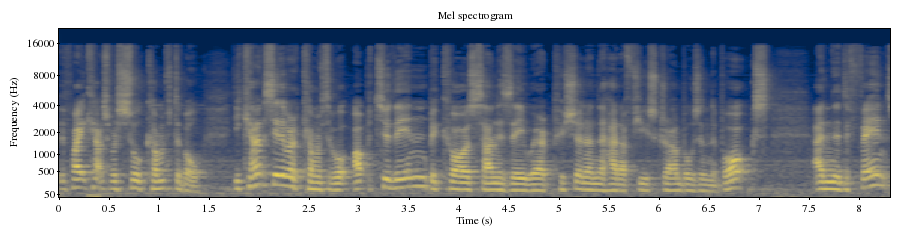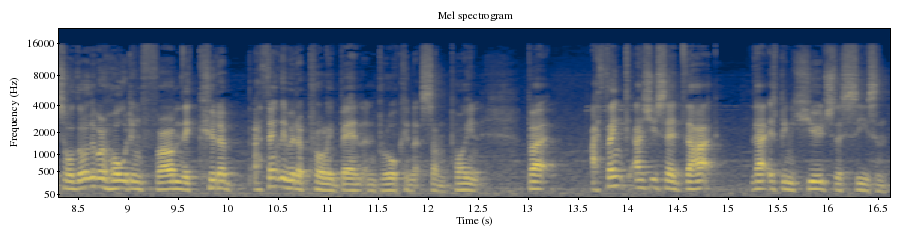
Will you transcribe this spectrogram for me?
the Whitecaps were so comfortable. You can't say they were comfortable up to then because San Jose were pushing and they had a few scrambles in the box. And the defence, although they were holding firm, they could have. I think they would have probably bent and broken at some point. But I think, as you said, that that has been huge this season.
